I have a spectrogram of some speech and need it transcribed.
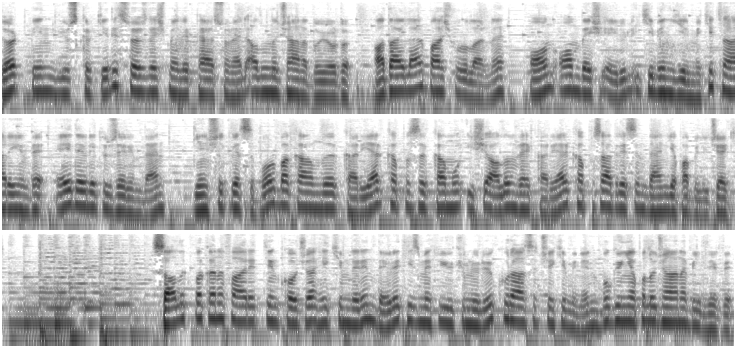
4147 sözleşmeli personel alınacağını duyurdu. Adaylar başvurularını 10-15 Eylül 2022 tarihinde E-Devlet üzerinden Gençlik ve Spor Bakanlığı Kariyer Kapısı Kamu İşe Alım ve Kariyer Kapısı adresinden yapabilecek. Sağlık Bakanı Fahrettin Koca, hekimlerin devlet hizmeti yükümlülüğü kurası çekiminin bugün yapılacağını bildirdi.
